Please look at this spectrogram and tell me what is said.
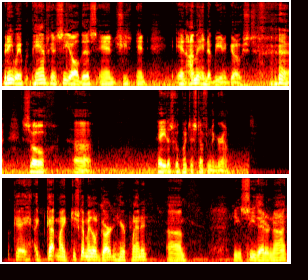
But anyway, Pam's going to see all this, and she and and I'm gonna end up being a ghost. so, uh, hey, let's go put this stuff in the ground. Okay, I got my just got my little garden here planted. Um, you can see that or not,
